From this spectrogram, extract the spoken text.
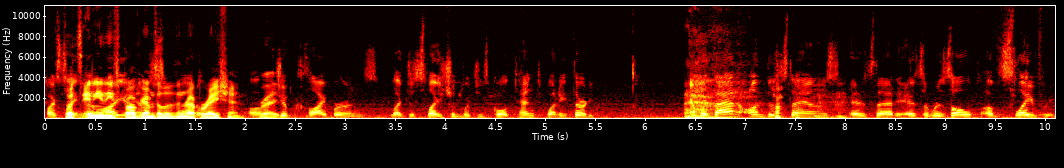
what's any of these programs other than reparation? Of Jim Clyburn's legislation, which is called 10 20 30. And what that understands is that as a result of slavery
